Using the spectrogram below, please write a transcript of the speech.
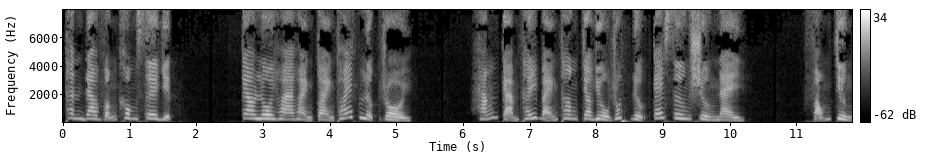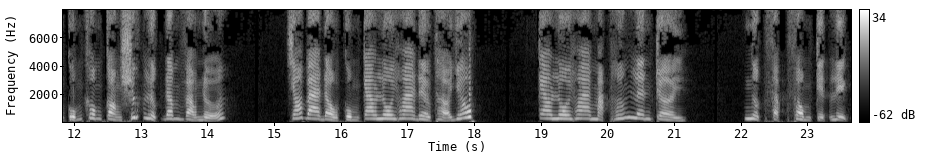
Thanh đao vẫn không xê dịch. Cao lôi hoa hoàn toàn thoát lực rồi. Hắn cảm thấy bản thân cho dù rút được cái xương sườn này. Phỏng chừng cũng không còn sức lực đâm vào nữa. Chó ba đầu cùng cao lôi hoa đều thở dốc. Cao lôi hoa mặt hướng lên trời. Ngực phập phồng kịch liệt.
